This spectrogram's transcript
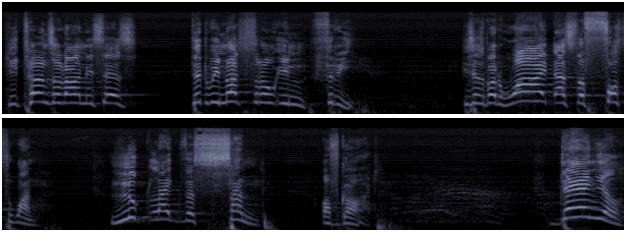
He turns around and he says, Did we not throw in three? He says, But why does the fourth one look like the Son of God? Daniel,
